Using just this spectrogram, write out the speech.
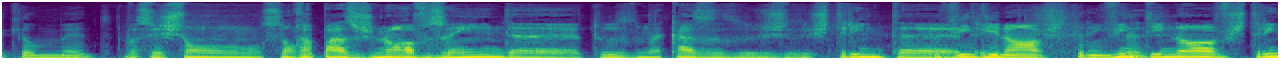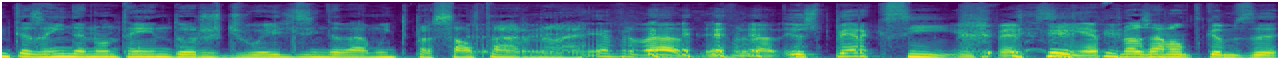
daquele momento. Vocês são, são rapazes novos ainda, tudo na casa dos, dos 30, 29, 30. 29, 30 ainda não têm dores de joelhos, ainda dá muito para saltar, não é? É verdade, é verdade. Eu espero que sim, eu espero que sim. É porque nós já não tocamos a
